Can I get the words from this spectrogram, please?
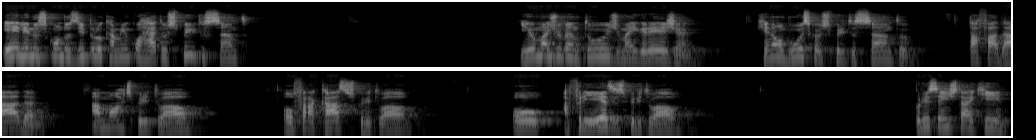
ele nos conduzir pelo caminho correto, o Espírito Santo. E uma juventude, uma igreja, que não busca o Espírito Santo está fadada à morte espiritual, ou fracasso espiritual, ou a frieza espiritual. Por isso a gente está aqui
